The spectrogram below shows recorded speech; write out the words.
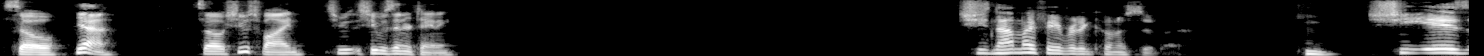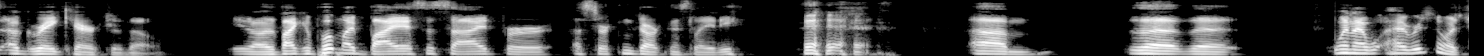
so yeah, so she was fine. She was, she was entertaining. She's not my favorite in Konosuba. Hmm. She is a great character, though. You know, if I can put my bias aside for a certain darkness lady, um, the the when I, I originally watched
